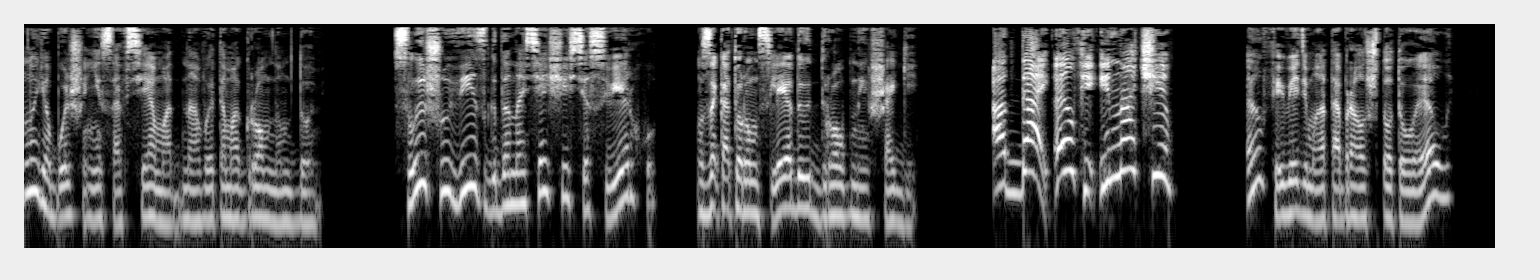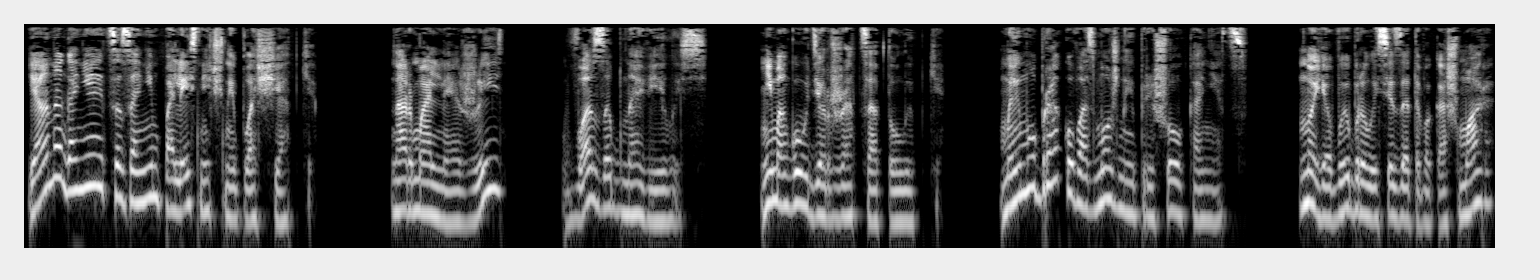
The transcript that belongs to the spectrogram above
Но я больше не совсем одна в этом огромном доме. Слышу визг, доносящийся сверху, за которым следуют дробные шаги. «Отдай, Элфи, иначе...» Элфи, видимо, отобрал что-то у Эллы, и она гоняется за ним по лестничной площадке. Нормальная жизнь возобновилась. Не могу удержаться от улыбки. Моему браку, возможно, и пришел конец. Но я выбралась из этого кошмара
